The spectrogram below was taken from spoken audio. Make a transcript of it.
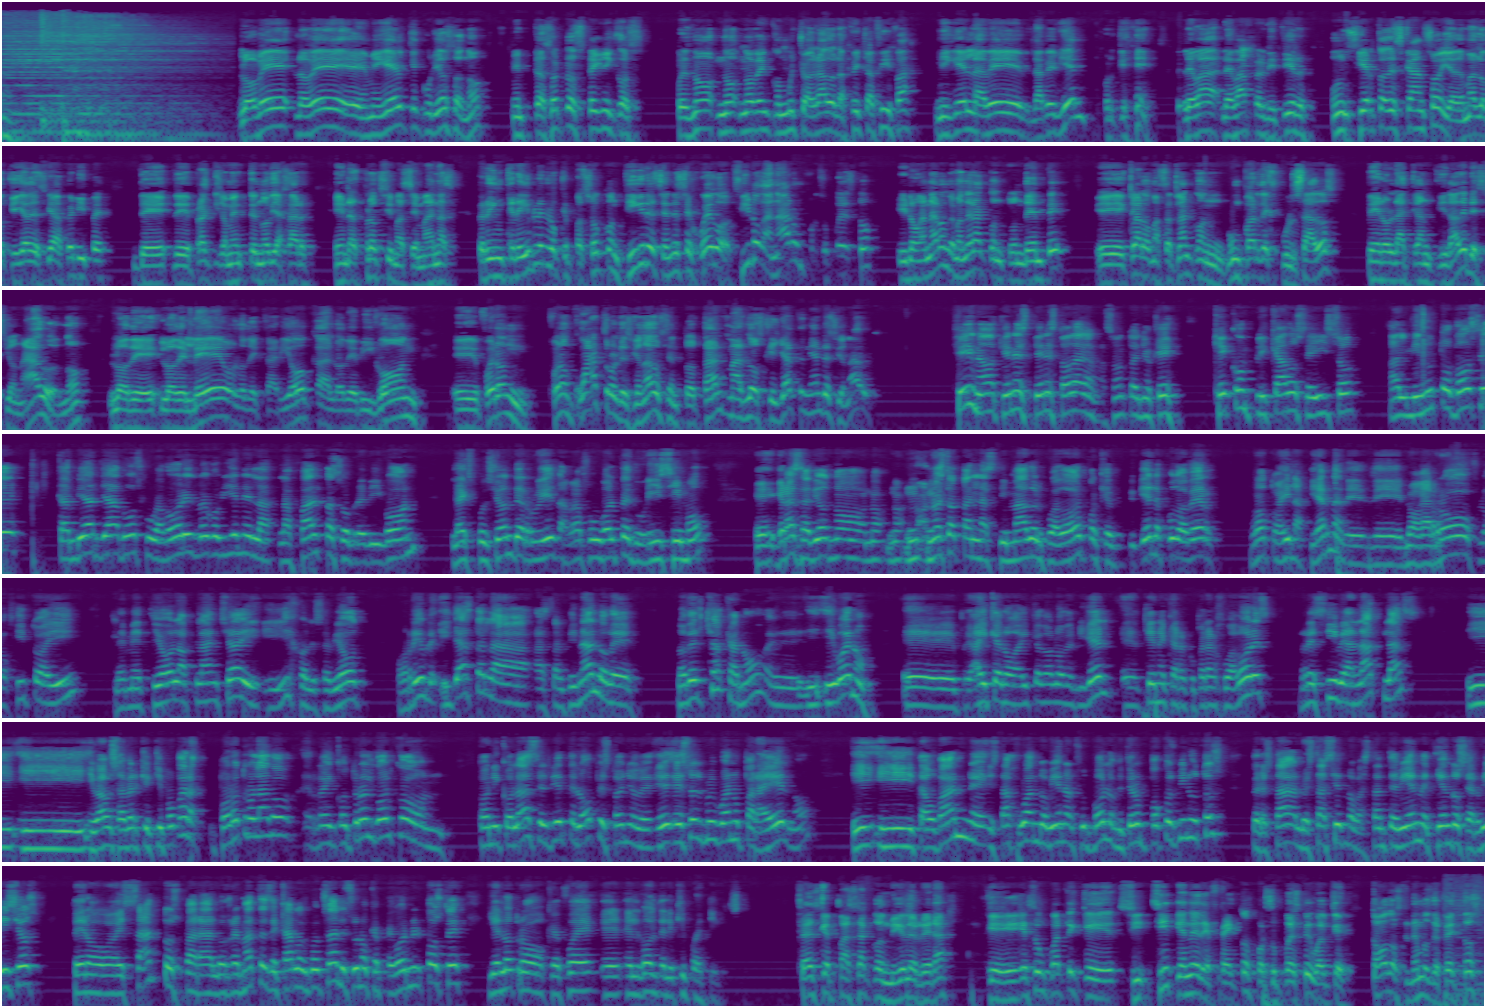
Lo ve, lo ve eh, Miguel, qué curioso, ¿no? Mientras otros técnicos pues no, no, no ven con mucho agrado la fecha FIFA, Miguel la ve, la ve bien, porque le va, le va a permitir un cierto descanso y además lo que ya decía Felipe, de prácticamente no viajar en las próximas semanas. Pero increíble lo que pasó con Tigres en ese juego. Sí lo ganaron, por supuesto, y lo ganaron de manera contundente. Eh, claro, Mazatlán con un par de expulsados, pero la cantidad de lesionados, ¿no? Lo de, lo de Leo, lo de Carioca, lo de Vigón, eh, fueron, fueron cuatro lesionados en total, más los que ya tenían lesionados. Sí, no, tienes, tienes toda la razón, Toño, que qué complicado se hizo al minuto 12 cambiar ya dos jugadores, luego viene la, la falta sobre Vigón, la expulsión de Ruiz, la verdad fue un golpe durísimo. Eh, gracias a Dios no, no, no, no, está tan lastimado el jugador porque bien le pudo haber roto ahí la pierna, de, lo agarró flojito ahí, le metió la plancha y, híjole, se vio horrible. Y ya hasta, la, hasta el final lo, de, lo del Chaca, ¿no? Eh, y, bueno, eh, ahí, quedó, ahí quedó lo de Miguel, tiene que recuperar jugadores, recibe al Atlas y, vamos a ver qué equipo para. Por otro lado, reencontró el gol con con Nicolás El Diente López, Toño, e, eso es muy bueno para él, ¿no? Y, Taubán eh, está jugando bien al fútbol, lo metieron pocos minutos, pero está, lo está haciendo bastante bien, metiendo servicios, pero exactos para los remates de Carlos González, uno que pegó en el poste y el otro que fue el, el gol del equipo de Tigres. ¿Sabes qué pasa con Miguel Herrera? Que es un cuate que sí tiene defectos, por supuesto, igual que todos tenemos defectos,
